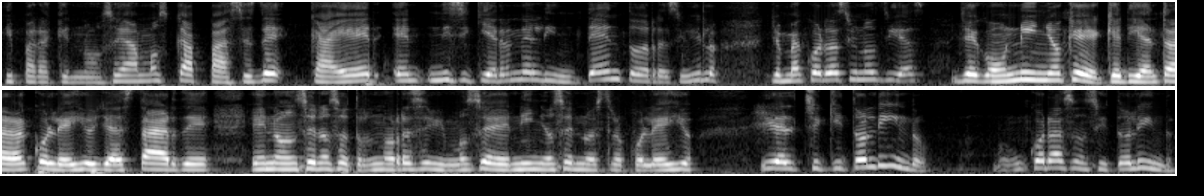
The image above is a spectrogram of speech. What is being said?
y para que no seamos capaces de caer en, ni siquiera en el intento de recibirlo. Yo me acuerdo hace unos días, llegó un niño que quería entrar al colegio, ya es tarde, en 11 nosotros no recibimos eh, niños en nuestro colegio, y el chiquito lindo, un corazoncito lindo.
